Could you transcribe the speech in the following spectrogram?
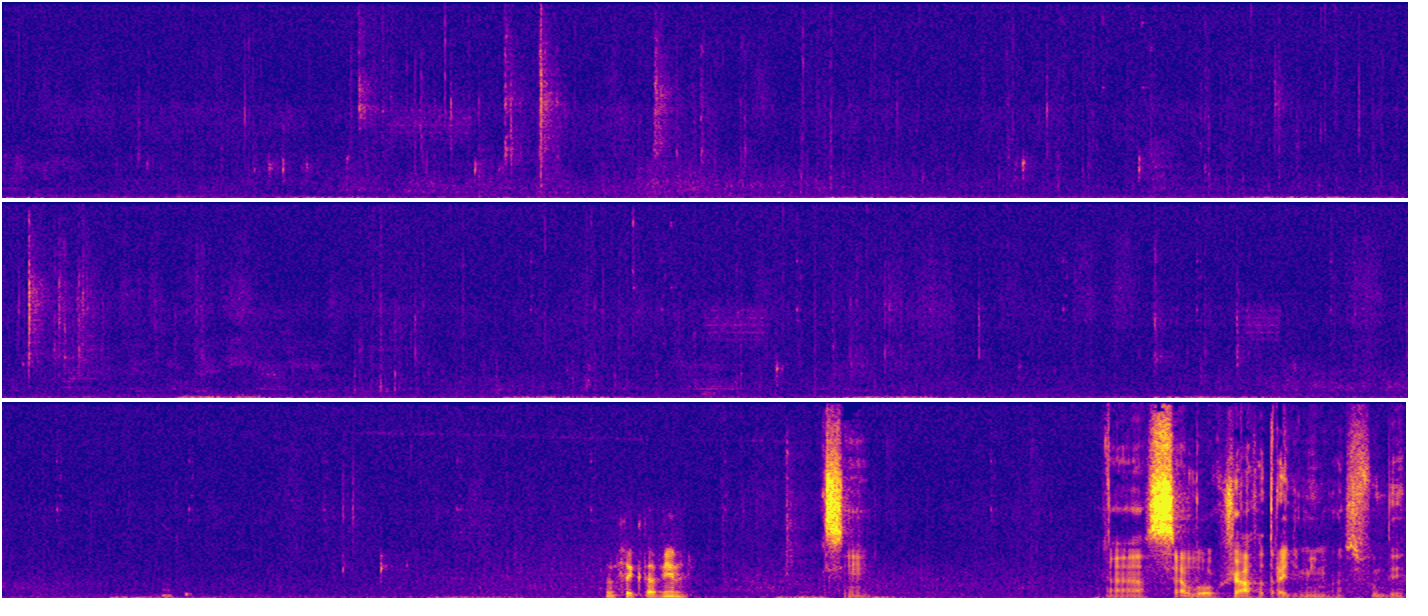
Você que tá vindo? Sim. Ah, cê é louco, jato atrás de mim, mano. Se fuder.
